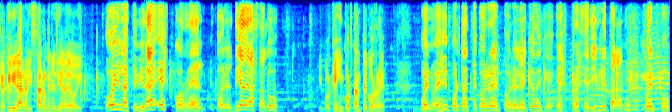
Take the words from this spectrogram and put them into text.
¿Qué actividad realizaron en el día de hoy? Hoy la actividad es correr, por el Día de la Salud. ¿Y por qué es importante correr? Bueno, es importante correr por el hecho de que es preferible para nuestro cuerpo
